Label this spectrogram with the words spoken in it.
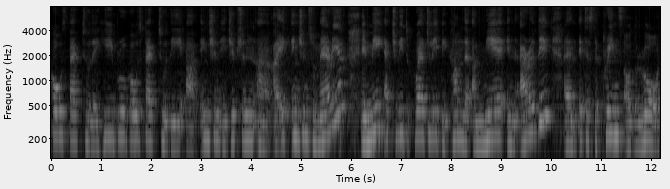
goes back to the Hebrew goes back to the uh, ancient Egyptian uh, ancient Sumerian. It may actually gradually become the Amir in Arabic and it is the prince or the lord.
